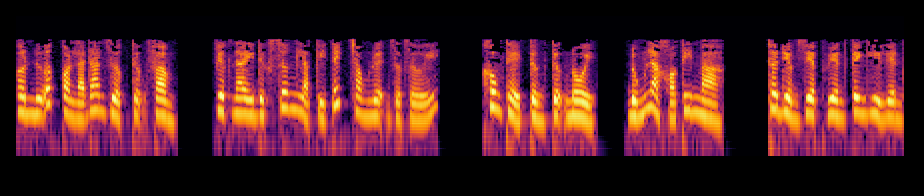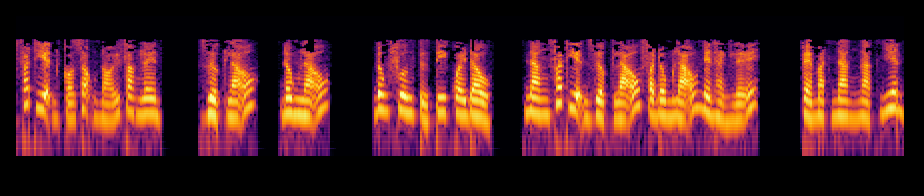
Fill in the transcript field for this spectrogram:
hơn nữa còn là đan dược thượng phẩm, việc này được xưng là kỳ tích trong luyện dược giới. Không thể tưởng tượng nổi, đúng là khó tin mà. Thời điểm Diệp Huyền kinh hỉ liền phát hiện có giọng nói vang lên, "Dược lão, Đông lão." Đông Phương Tử Ti quay đầu, nàng phát hiện Dược lão và Đông lão nên hành lễ. Vẻ mặt nàng ngạc nhiên,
